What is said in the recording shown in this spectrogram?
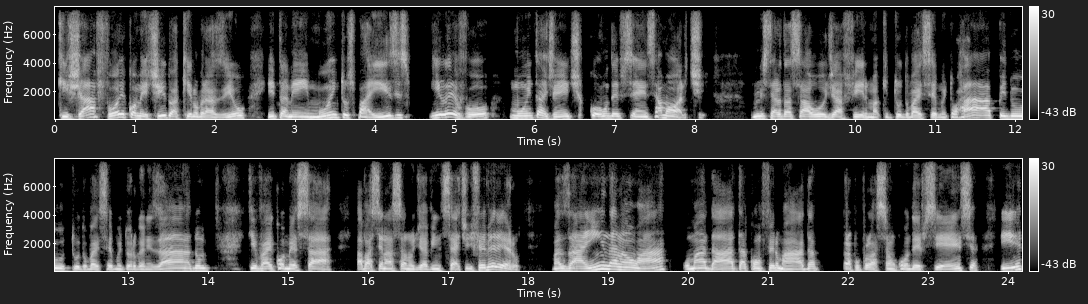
que já foi cometido aqui no Brasil e também em muitos países e levou muita gente com deficiência à morte. O Ministério da Saúde afirma que tudo vai ser muito rápido, tudo vai ser muito organizado, que vai começar a vacinação no dia 27 de fevereiro, mas ainda não há uma data confirmada para a população com deficiência e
